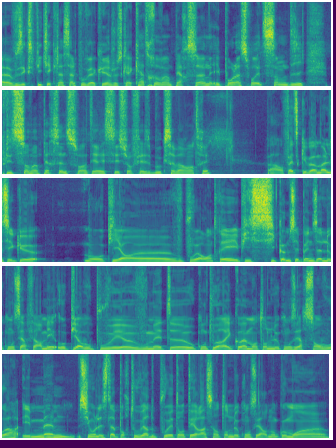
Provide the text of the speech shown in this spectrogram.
euh, vous expliquez que la salle pouvait accueillir jusqu'à 80 personnes et pour la soirée de samedi, plus de 120 personnes sont intéressées sur Facebook. Ça va rentrer? Bah en fait ce qui est pas mal c'est que Bon, au pire, euh, vous pouvez rentrer. Et puis, si comme c'est pas une salle de concert fermée, au pire, vous pouvez euh, vous mettre euh, au comptoir et quand même entendre le concert sans voir. Et même si on laisse la porte ouverte, vous pouvez être en terrasse et entendre le concert. Donc, au moins,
